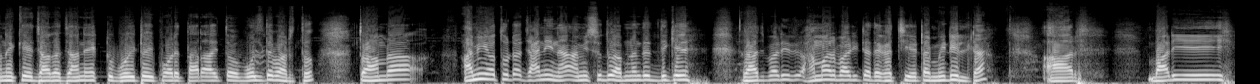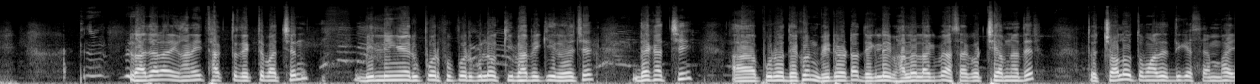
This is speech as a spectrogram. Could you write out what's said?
অনেকে যারা জানে একটু বই টই পড়ে তারা হয়তো বলতে পারতো। তো আমরা আমি অতটা জানি না, আমি শুধু আপনাদের দিকে রাজবাড়ির, আমার বাড়িটা দেখাচ্ছি, এটা মিডিলটা। আর বাড়ি রাজারা এখানেই থাকতো, দেখতে পাচ্ছেন। বিল্ডিংয়ের উপর ফুপরগুলো কীভাবে কি রয়েছে, দেখাচ্ছি। পুরো দেখুন, ভিডিওটা দেখলেই ভালো লাগবে, আশা করছি আপনাদের। তো চলো তোমাদের দিকে, শ্যাম ভাই,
